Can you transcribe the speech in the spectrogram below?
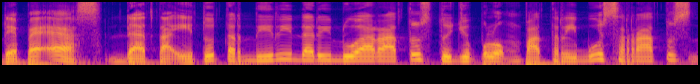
DPS. Data itu terdiri dari 274.181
